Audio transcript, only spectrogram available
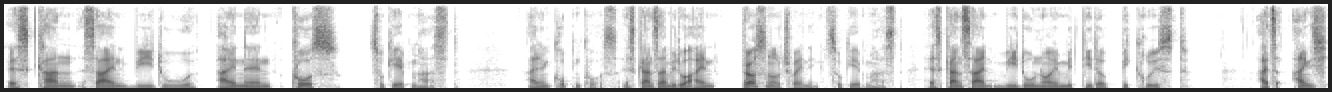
Es kann sein, wie du einen Kurs zu geben hast, einen Gruppenkurs. Es kann sein, wie du ein Personal Training zu geben hast. Es kann sein, wie du neue Mitglieder begrüßt. Also eigentlich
